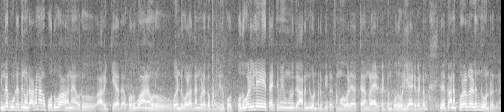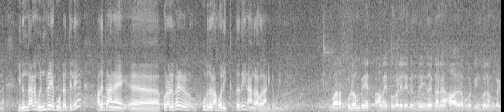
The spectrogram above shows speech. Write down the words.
இந்த கூட்டத்தினூடாக நாங்கள் பொதுவான ஒரு அறிக்கை அதை பொதுவான ஒரு வேண்டுகோளாக தான் விளக்கப்படுது. இது பொ- பொது வழியிலே தச்சமே உங்களுக்கு அறிந்து கொண்டிருப்பீர்கள். சமூக வலைத்தளங்களாக இருக்கட்டும் பொது வழியாக இருக்கட்டும் இதற்கான குரல்கள் எழுந்து கொண்டிருக்கின்றன. இருந்தாலும் இன்றைய கூட்டத்திலே அதுக்கான குரல்கள் கூடுதலாக ஒலித்ததை நாங்கள் அவதானிக்க முடிந்தது. வர புலம்பெயர் அமைப்புகளிலிருந்து இதற்கான ஆதரவுகள் பின்புலங்கள்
